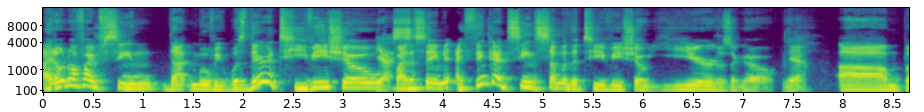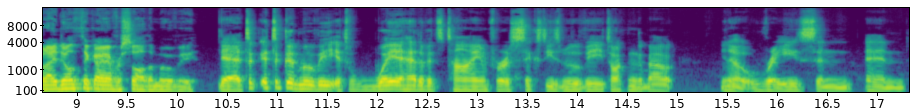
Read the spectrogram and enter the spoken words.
I don't know if I've seen that movie. Was there a TV show Yes. by the same? I think I'd seen some of the TV show years ago, yeah, um, but I don't think I ever saw the movie. yeah. It's a it's a good movie. It's way ahead of its time for a '60s movie, talking about you know race and and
